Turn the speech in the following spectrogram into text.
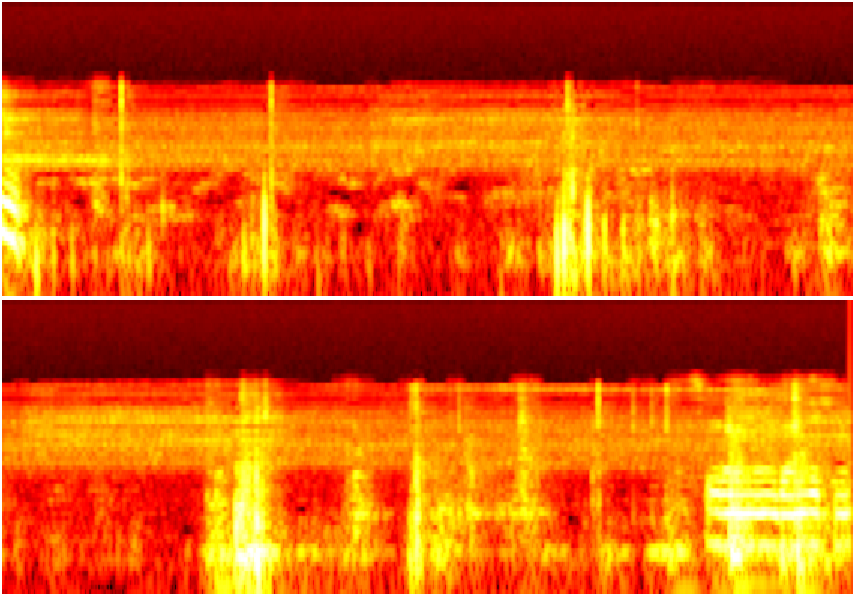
Hmm. Şunu.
